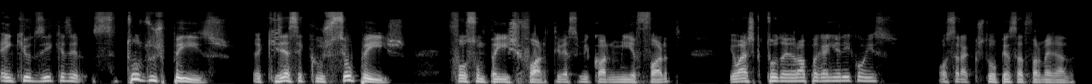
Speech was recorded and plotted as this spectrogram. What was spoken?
em que eu dizia, quer dizer, se todos os países quisessem que o seu país fosse um país forte, tivesse uma economia forte, eu acho que toda a Europa ganharia com isso. Ou será que estou a pensar de forma errada?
